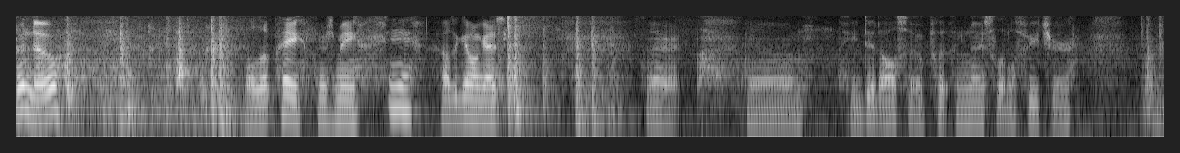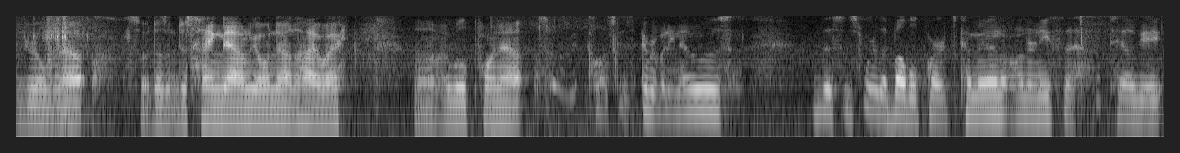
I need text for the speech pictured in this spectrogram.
window. Hold up. Hey, there's me. Hey, how's it going, guys? All right. Um, he did also put a nice little feature. Drilled it out so it doesn't just hang down going down the highway. Uh, I will point out, so get close because everybody knows this is where the bubble parts come in underneath the tailgate.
